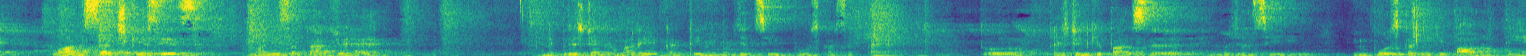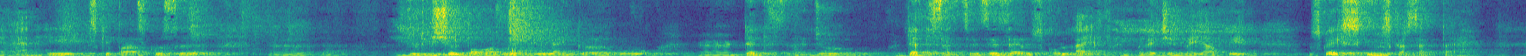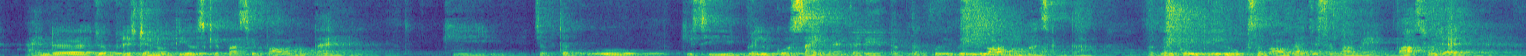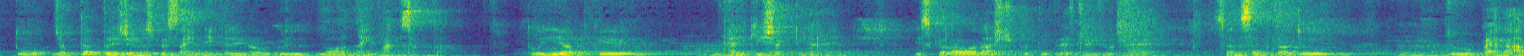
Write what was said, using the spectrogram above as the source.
तो ऑन सच केसेस हमारी सरकार जो है यानी प्रेसिडेंट हमारे कंट्री में इमरजेंसी इम्पोज कर सकता है तो प्रेसिडेंट के पास इमरजेंसी इम्पोज करने की पावर होती है एंड ही उसके पास कुछ जुडिशियल पावर भी होती है लाइक वो डेथ जो डेथ सेंसेस है उसको लाइफ प्रेजेंट में या फिर उसको एक्सक्यूज़ कर सकता है एंड जो प्रेसिडेंट होती है उसके पास ये पावर होता है कि जब तक वो किसी बिल को साइन ना करे तब तक कोई बिल लॉ नहीं बन सकता अगर कोई बिल लोकसभा और राज्यसभा में पास हो जाए तो जब तक प्रेसिडेंट उस पर साइन नहीं करेगा वो बिल लॉ नहीं बन सकता तो ये आपके विधायकी शक्तियाँ हैं इसके अलावा राष्ट्रपति प्रेसिडेंट जो होता है संसद का जो जो पहला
